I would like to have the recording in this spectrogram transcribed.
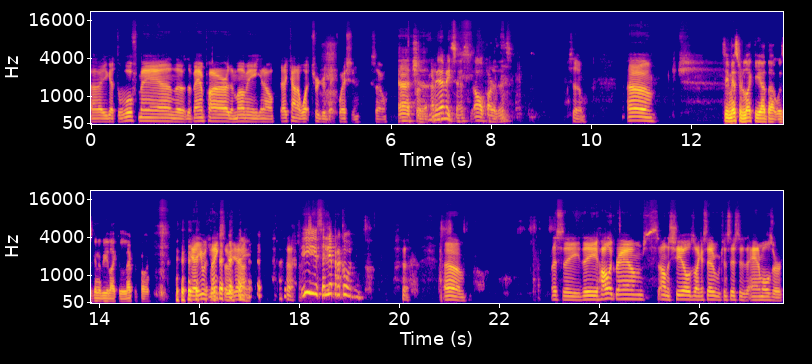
Uh, you got the Wolf Man, the the vampire, the mummy. You know, that kind of what triggered that question. So Gotcha. I mean, that makes sense. All part of this. so, um, See, Mr. Lucky, I thought was going to be like a leprechaun. yeah, you would think so. Yeah. He's a leprechaun. Um, let's see. The holograms on the shields, like I said, were consisted of animals or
